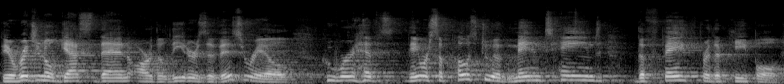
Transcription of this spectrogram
The original guests then are the leaders of Israel who were have, they were supposed to have maintained the faith for the people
